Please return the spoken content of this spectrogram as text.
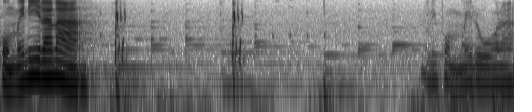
ผมไอ้นี่แล้วนะอันนี้ผมไม่รู้นะ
